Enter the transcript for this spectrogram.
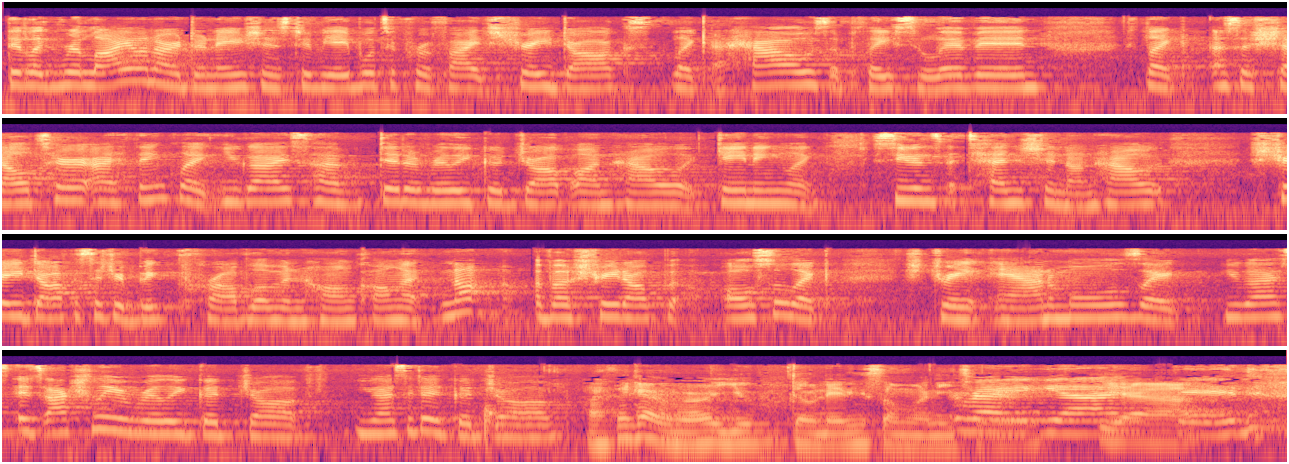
they like rely on our donations to be able to provide stray dogs like a house, a place to live in like as a shelter i think like you guys have did a really good job on how like gaining like students attention on how stray dog is such a big problem in Hong Kong. Like, not about stray dog, but also like stray animals. Like you guys, it's actually a really good job. You guys did a good job. I think I remember you donating some money too. Right? Yeah, Yeah. I did.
